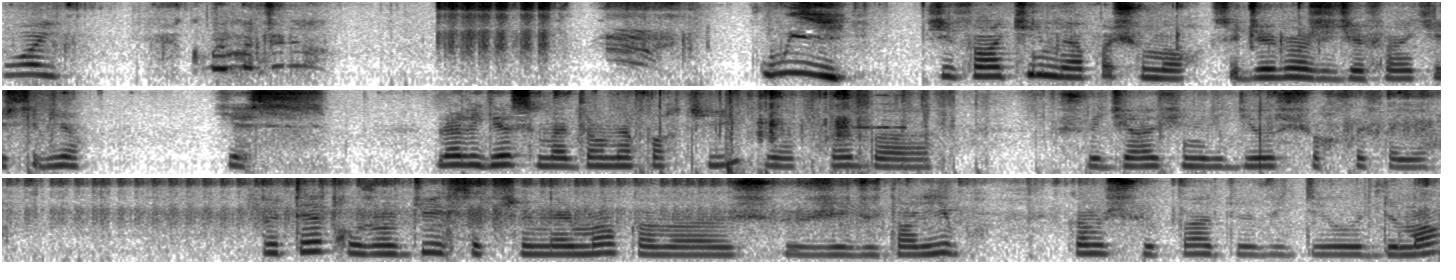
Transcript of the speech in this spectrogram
Oui il m'a tué là Oui J'ai fait un kill, mais après je suis mort. C'est déjà bien, j'ai déjà fait un kill, c'est bien. Yes Là, les gars, c'est ma dernière partie. Et après, bah, je vais direct une vidéo sur Free Fire. Peut-être aujourd'hui, exceptionnellement, comme euh, j'ai du temps libre, comme je fais pas de vidéo demain,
